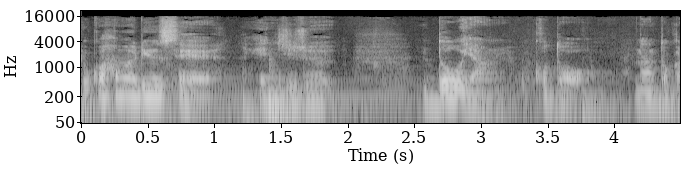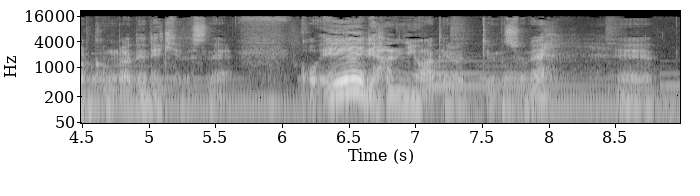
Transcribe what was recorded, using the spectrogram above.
横浜流星演じる道やんことなんとかくんが出てきてですね。こう AI で犯人を当てるっていうんですよね、えー、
